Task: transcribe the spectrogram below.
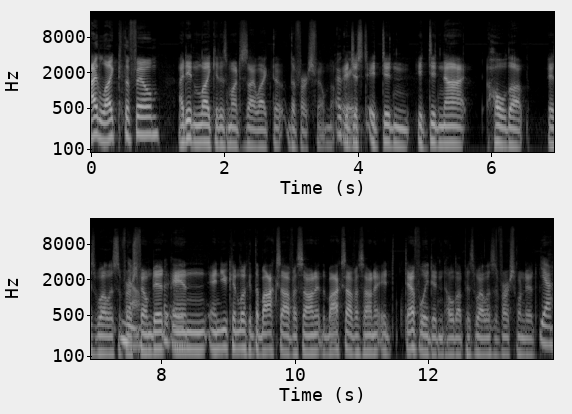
I liked the film. I didn't like it as much as I liked the, the first film. Though. It just it didn't it did not hold up as well as the first No, film did. agreed. And and you can look at the box office on it. The box office on it it definitely didn't hold up as well as the first one did. Yeah.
